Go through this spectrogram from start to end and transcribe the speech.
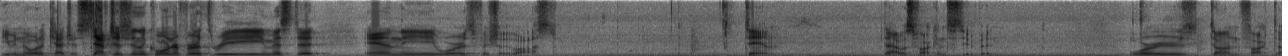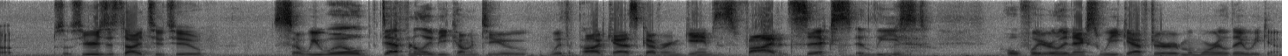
even know what a catch is. Steph just in the corner for a three, missed it, and the Warriors officially lost. Damn. That was fucking stupid. Warriors done fucked up. So series is tied 2 2. So we will definitely be coming to you with a podcast covering games five and six at least. Hopefully early next week after Memorial Day weekend.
